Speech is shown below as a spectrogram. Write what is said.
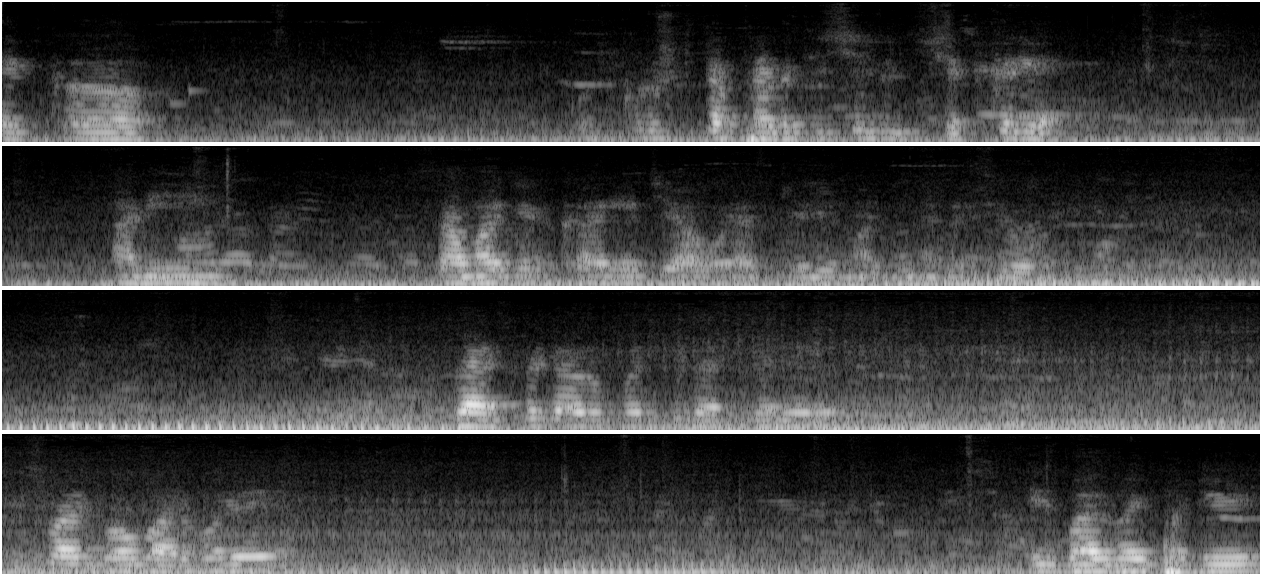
एक उत्कृष्ट प्रगतीशील शेतकरी आहे आणि सामाजिक कार्याची आवड असलेले माजी नगरसेवक. व्यासपीठावर उपस्थित असलेले विश्वासभाऊ बारबोरे इकबालभाई पटेल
